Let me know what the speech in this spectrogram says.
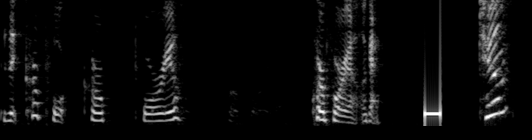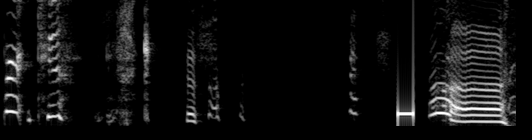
is it corpor- corporeal? Corporeal. Corporeal. Okay. Tombsburg to Uh,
